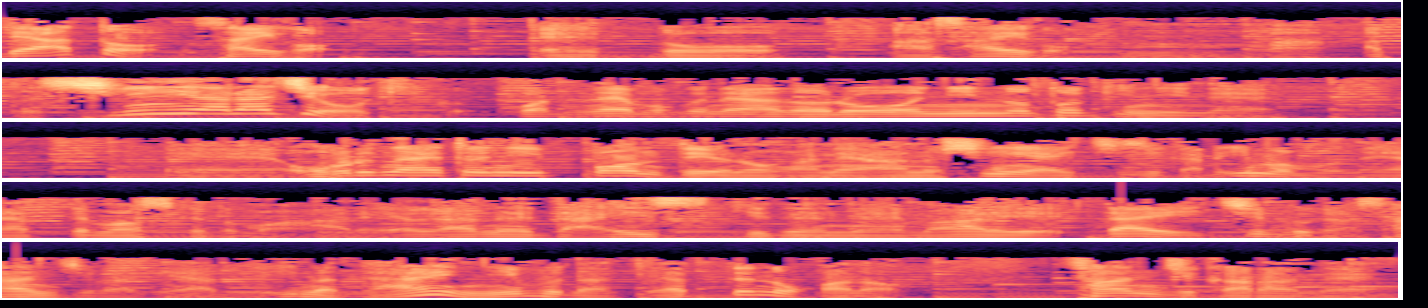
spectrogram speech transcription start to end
で、あと、最後。えっ、と、あ、最後。うん、まあ、あと、深夜ラジオを聞く。これね、僕ね、あの、浪人の時にね、えー、オールナイトニッポンっていうのがね、あの深夜1時から、今もね、やってますけども、あれがね、大好きでね、まあ、あれ、第1部が3時までやって、今第2部なんてやってんのかな ?3 時からね、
